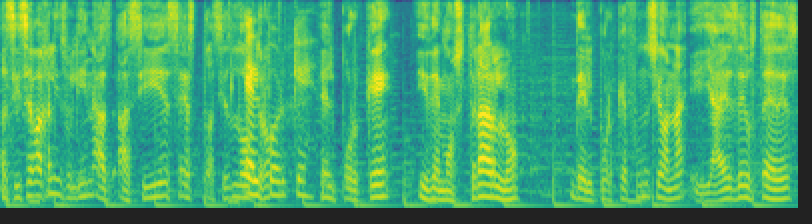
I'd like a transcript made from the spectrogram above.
así se baja la insulina, así es esto, así es lo otro. El por qué. El por qué y demostrarlo del por qué funciona y ya es de ustedes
